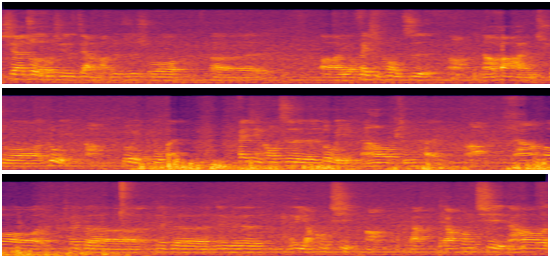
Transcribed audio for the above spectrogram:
现在做的东西是这样哈，就是说，呃，呃，有飞行控制啊，然后包含说录影啊，录影部分，飞行控制、录影，然后平衡啊，然后那个那个那个那个遥控器啊，遥遥控器，然后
